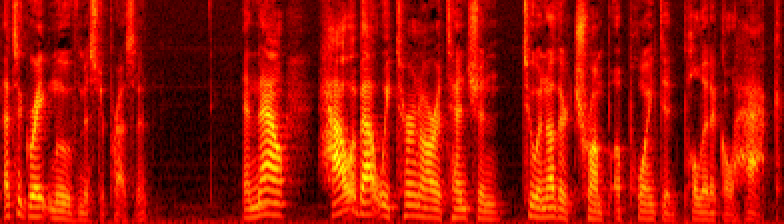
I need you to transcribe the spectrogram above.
that's a great move, Mr. President. And now, how about we turn our attention to another Trump appointed political hack?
